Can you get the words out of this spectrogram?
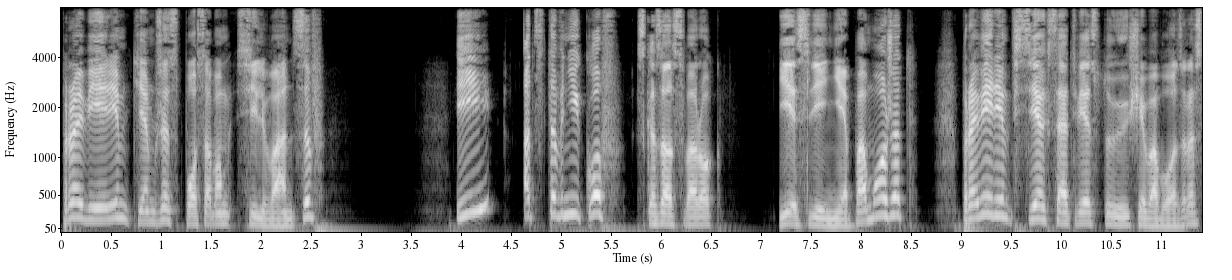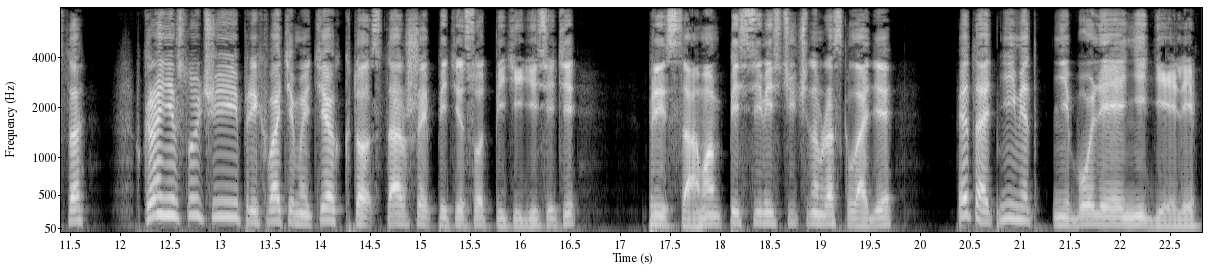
Проверим тем же способом сильванцев и отставников, сказал Сварог. Если не поможет, проверим всех соответствующего возраста. В крайнем случае прихватим и тех, кто старше 550. При самом пессимистичном раскладе это отнимет не более недели.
